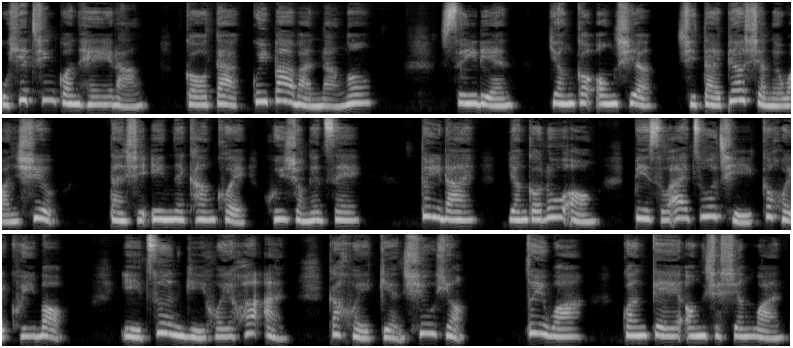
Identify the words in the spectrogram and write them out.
有血亲关系的人高达几百万人哦。虽然英国王室是代表性的元首，但是因的工课非常的多。对内，英国女王必须爱主持国会开幕、议准议会法案、甲会见首相；对外，关键王室成员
